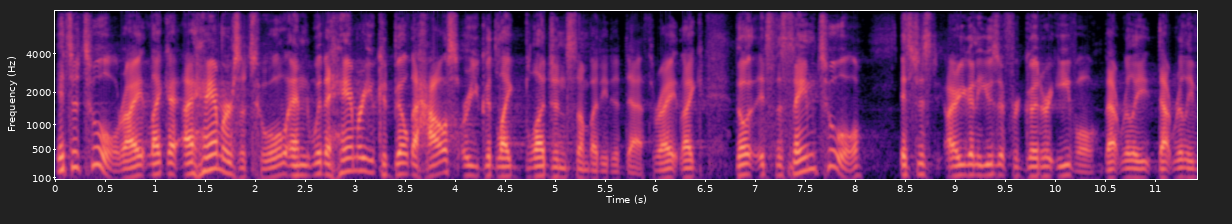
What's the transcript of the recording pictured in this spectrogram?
it's a tool, right? Like a, a hammer's a tool, and with a hammer you could build a house or you could like bludgeon somebody to death, right? Like, though it's the same tool, it's just, are you going to use it for good or evil? That really, that really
